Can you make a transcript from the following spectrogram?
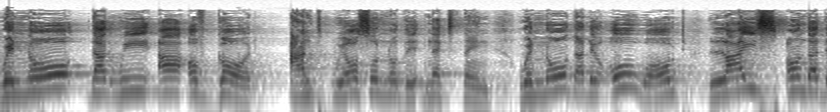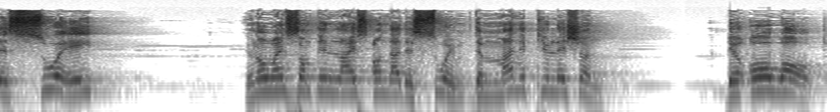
We know that we are of God. And we also know the next thing. We know that the whole world lies under the sway. You know, when something lies under the sway, the manipulation the whole world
